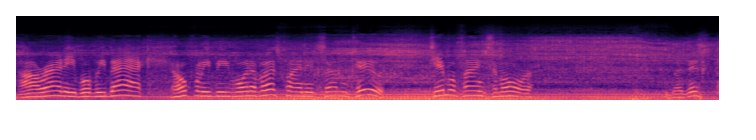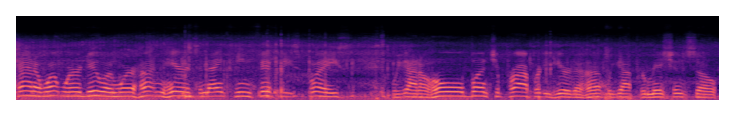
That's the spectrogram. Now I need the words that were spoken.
Alrighty, we'll be back. Hopefully be one of us finding something too. Tim will find some more but this is kind of what we're doing. We're hunting here it's a 1950s place. We got a whole bunch of property here to hunt. We got permission so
